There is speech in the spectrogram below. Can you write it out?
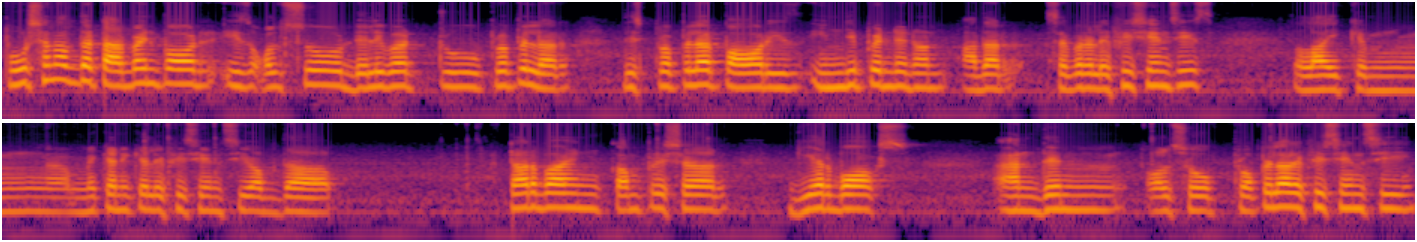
portion of the turbine power is also delivered to propeller. This propeller power is independent on other several efficiencies like um, mechanical efficiency of the turbine, compressor, gearbox and then also propeller efficiency.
